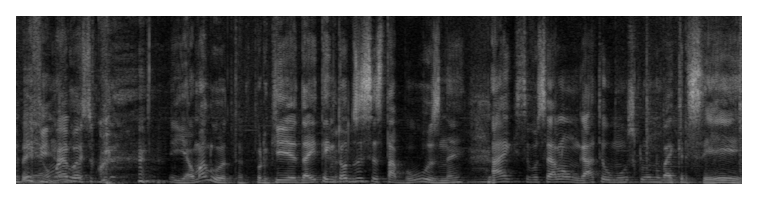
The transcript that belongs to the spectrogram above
Enfim, uma é, mas- E é uma luta, porque daí tem todos esses tabus, né? Ai, que se você alongar teu músculo não vai crescer.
